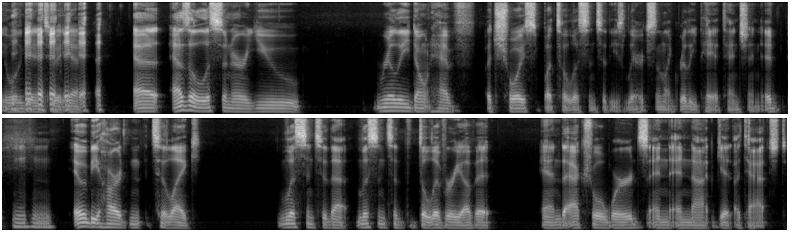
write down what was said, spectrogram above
we'll get into it yeah as, as a listener you really don't have a choice but to listen to these lyrics and like really pay attention it hmm it would be hard to like listen to that listen to the delivery of it and the actual words and and not get attached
